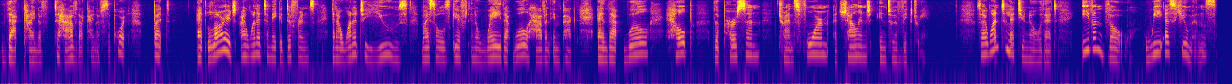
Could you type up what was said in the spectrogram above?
that kind of to have that kind of support. But at large, I wanted to make a difference and I wanted to use my soul's gift in a way that will have an impact and that will help the person transform a challenge into a victory. So I want to let you know that even though we as humans,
